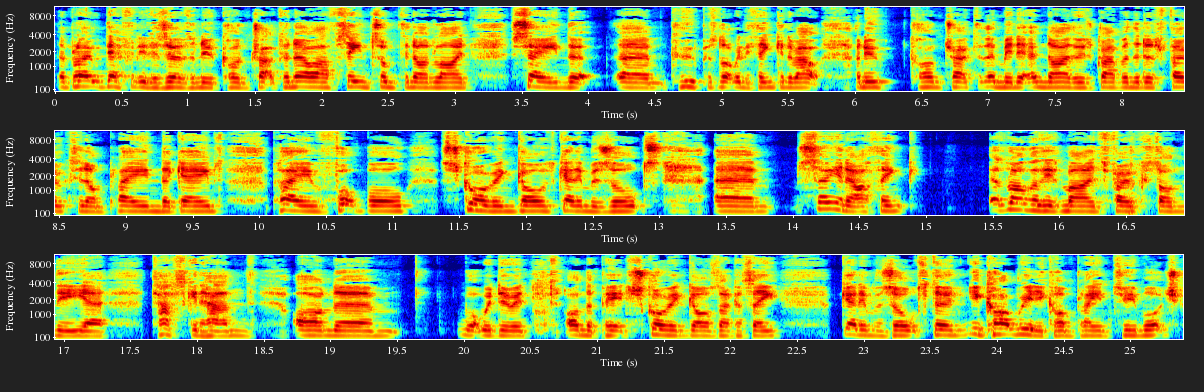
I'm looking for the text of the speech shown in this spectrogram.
The bloke definitely deserves a new contract. I know I've seen something online saying that um, Cooper's not really thinking about a new contract at the minute, and neither is Grabban. They're just focusing on playing the games, playing football, scoring goals, getting results. Um, so you know, I think as long as his mind's focused on the uh, task in hand, on um, what we're doing on the pitch, scoring goals, like I say, getting results, then you can't really complain too much.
